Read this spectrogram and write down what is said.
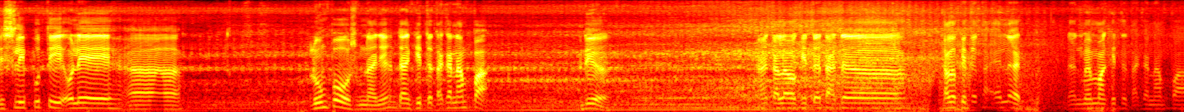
Diseliputi oleh uh, lumpur sebenarnya dan kita takkan nampak dia. Ha, kalau kita tak ada kalau kita tak alert dan memang kita takkan nampak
